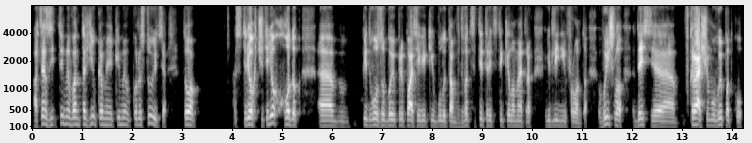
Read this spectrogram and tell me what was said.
А це з тими вантажівками, якими користуються, то з трьох-чотирьох ходок е, підвозу боєприпасів, які були там в 20-30 кілометрах від лінії фронту, вийшло десь е, в кращому випадку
